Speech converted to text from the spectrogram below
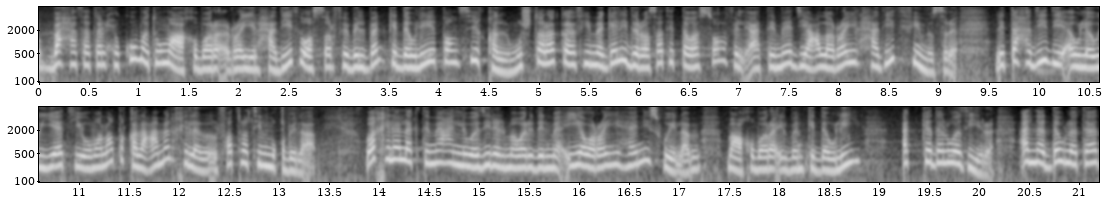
بحثت الحكومة مع خبراء الري الحديث والصرف بالبنك الدولي التنسيق المشترك في مجال دراسات التوسع في الاعتماد على الري الحديث في مصر لتحديد أولويات ومناطق العمل خلال الفترة المقبلة. وخلال اجتماع لوزير الموارد المائية والري هاني سويلم مع خبراء البنك الدولي أكد الوزير أن الدولة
